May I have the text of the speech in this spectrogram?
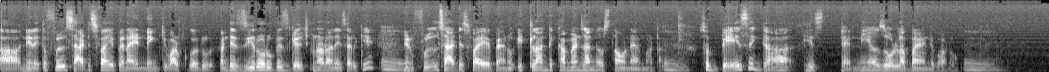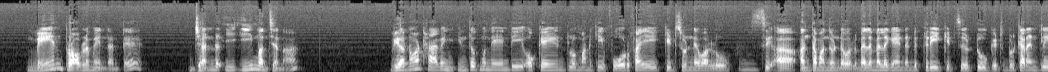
ఆ, నేనైతే ఫుల్ సాటిస్ఫై అయిపోయినా ఎండింగ్కి. వాడికి అంటే జీరో రూపీస్ గెలుచుకున్నాడు అనేసరికి నేను ఫుల్ సాటిస్ఫై అయిపోయాను. ఇట్లాంటి కమెంట్స్ అన్ని వస్తూ ఉన్నాయి అనమాట. సో బేసిక్గా హిస్ టెన్ ఇయర్స్ ఓల్డ్ అబ్బాయి అండి వాడు. మెయిన్ ప్రాబ్లం ఏంటంటే జనరల్ ఈ మధ్యన వీఆర్ నాట్ హ్యావింగ్ ఇంతకుముందు ఏంటి ఒకే ఇంట్లో మనకి ఫోర్ ఫైవ్ కిడ్స్ ఉండేవాళ్ళు ఆ, అంతమంది ఉండేవాళ్ళు. మెల్లమెల్లగా ఏంటంటే త్రీ కిడ్స్ టూ కిడ్స్ ఇప్పుడు కరెంట్లీ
